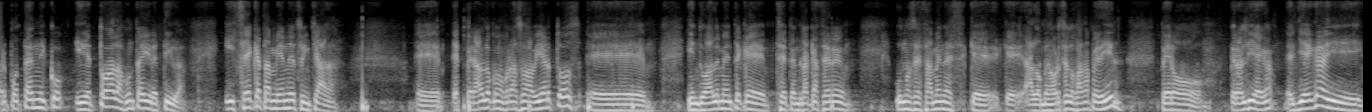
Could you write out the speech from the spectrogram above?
Cuerpo técnico y de toda la junta directiva. Y sé que también de su hinchada. Eh, esperarlo con los brazos abiertos. Eh, indudablemente que se tendrá que hacer eh, unos exámenes que, a lo mejor se los van a pedir, pero, pero él llega, él llega y,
